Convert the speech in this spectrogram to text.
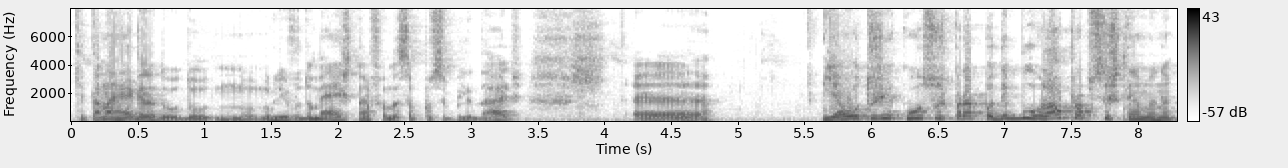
que tá na regra do, do no, no, livro do mestre, né? falando dessa possibilidade. É... E há outros recursos para poder burlar o próprio sistema, né?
